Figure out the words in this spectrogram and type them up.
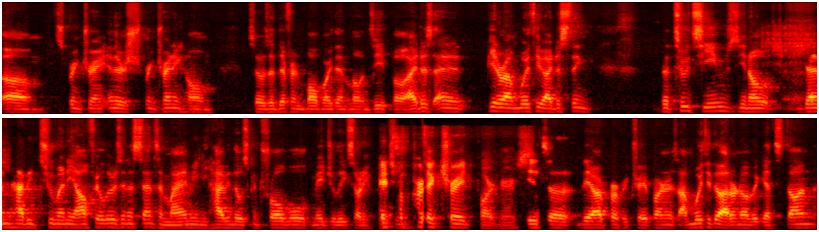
um, spring training in their spring training home, so it was a different ballpark than loanDepot. I just and Peter, I'm with you. I just think the two teams, you know, them having too many outfielders in a sense, and Miami having those controllable major league starting pitching. It's a perfect trade partners. It's a they are perfect trade partners. I'm with you though. I don't know if it gets done.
